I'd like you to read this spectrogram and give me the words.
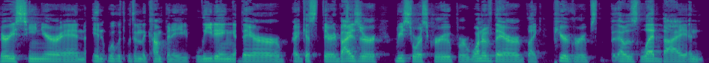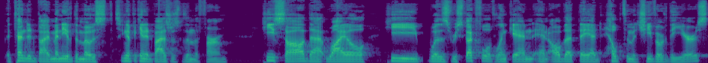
very senior and in, within the company, leading their, I guess, their advisor resource group or one of their like peer groups that was led by and attended by many of the most significant advisors within the firm. He saw that while he was respectful of Lincoln and all that they had helped him achieve over the years,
